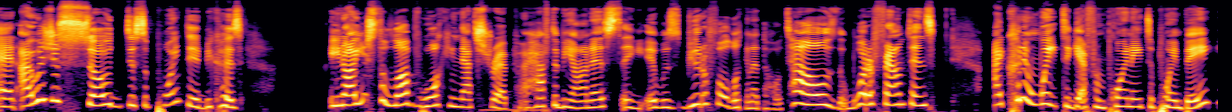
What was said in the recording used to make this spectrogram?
And I was just so disappointed because you know, I used to love walking that strip. I have to be honest. It, it was beautiful looking at the hotels, the water fountains. I couldn't wait to get from point A to point B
